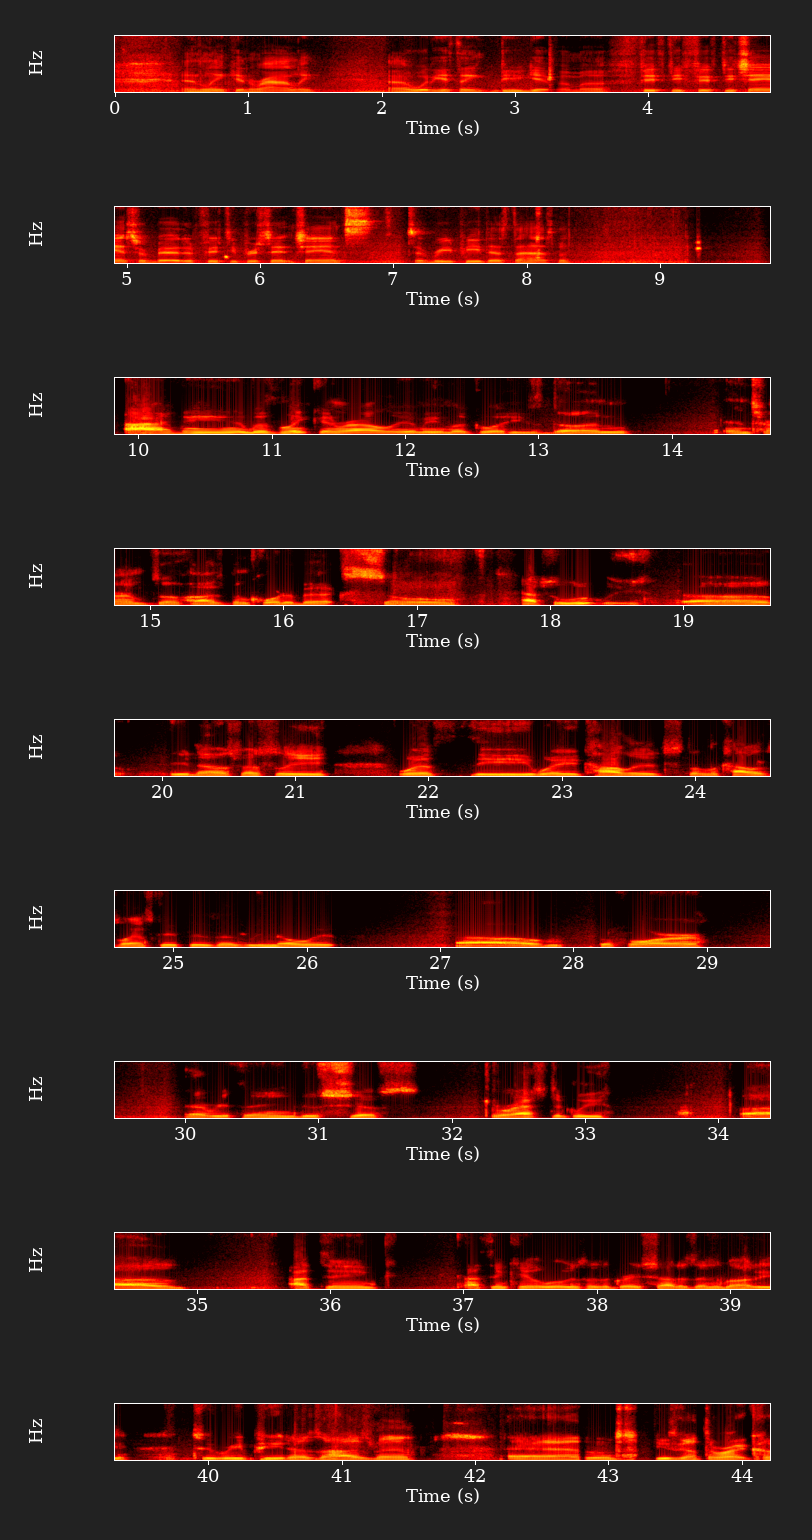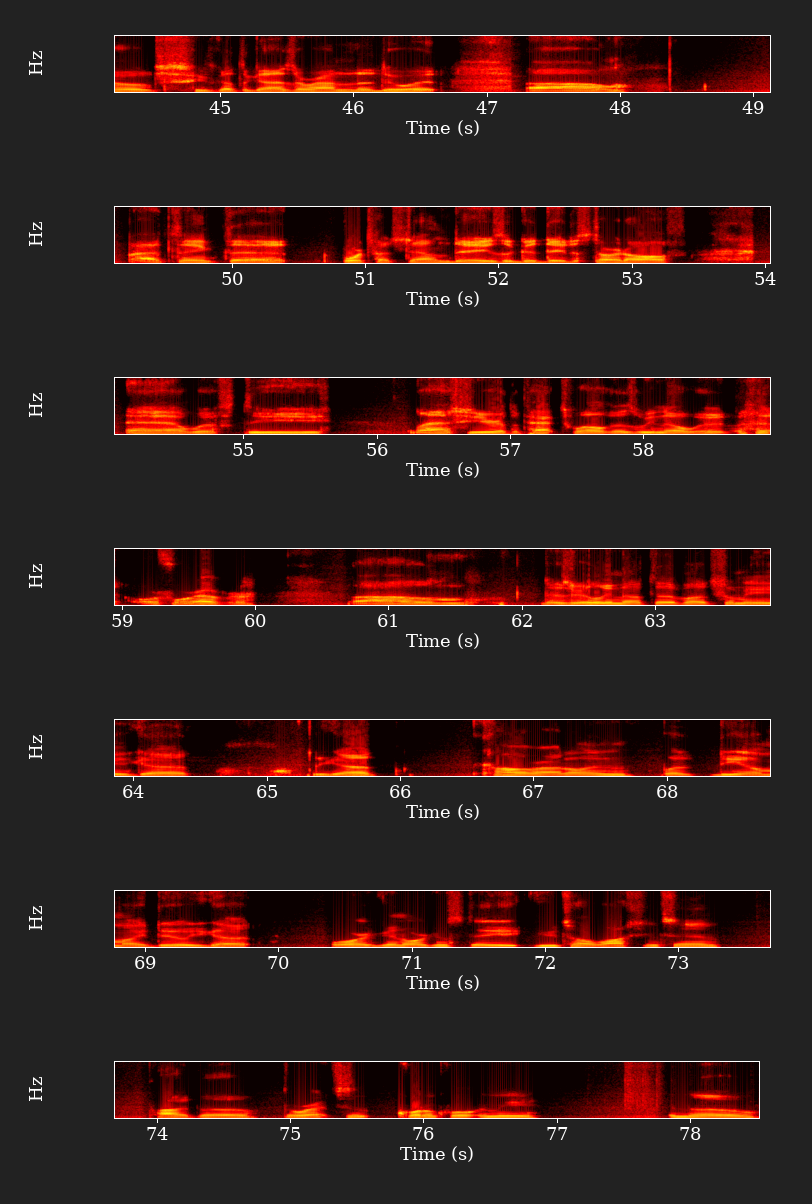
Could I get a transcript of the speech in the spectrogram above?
and Lincoln Riley. Uh, what do you think? Do you give him a 50 50 chance or better than 50% chance to repeat as the Heisman? I mean, with Lincoln Riley, I mean, look what he's done in terms of Heisman quarterbacks. So, absolutely. Uh, you know, especially with the way college, the college landscape is as we know it, um, before everything just shifts drastically. Uh, I think I think Caleb Williams has a great shot as anybody to repeat as a Heisman, and he's got the right coach. He's got the guys around him to do it. Um, I think that four touchdown day is a good day to start off, and with the last year of the Pac-12 as we know it, or forever, um, there's really not that much. I mean, you got you got Colorado and what DM might do. You got Oregon, Oregon State, Utah, Washington, probably the the Reds, quote unquote, in the in the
